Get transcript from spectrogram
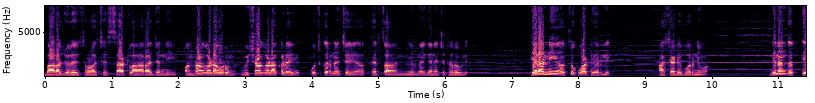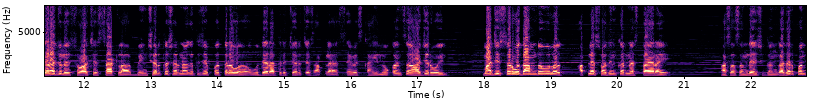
बारा जुलै सोळाशे साठला राजांनी राजांनी पन्हाळगडावरून विशाळगडाकडे कूच करण्याचे अखेरचा निर्णय घेण्याचे ठरवले. हेरांनी अचूक वाट हेरली. आषाढी पौर्णिमा. दिनांक तेरा जुलै सोळाशे साठला बिनशर्त शरणागतीचे पत्र व उद्या रात्री चर्चेस आपल्या सेवेस काही लोकांसह हजर होईल. माझी सर्व दामदौलत आपल्या स्वाधीन करण्यास तयार आहे. असा संदेश गंगाधर पंत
